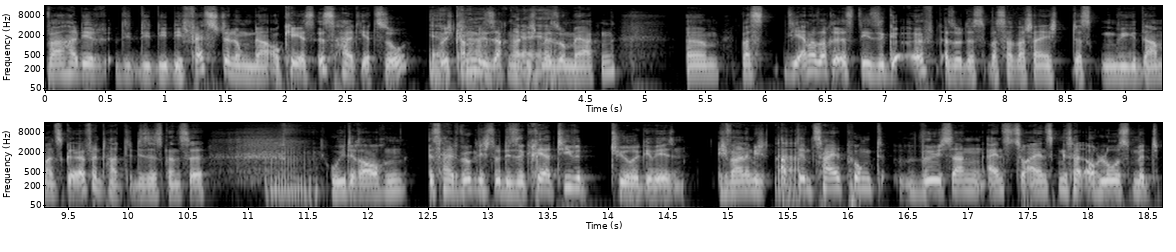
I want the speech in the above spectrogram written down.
war halt die, die, die, die Feststellung da, okay, es ist halt jetzt so. Ja, so ich kann klar. mir die Sachen halt Ja, nicht ja. mehr so merken. Ähm, was die andere Sache ist, diese geöffnet, also das, was halt wahrscheinlich das irgendwie damals geöffnet hat, dieses ganze Weed-Rauchen, ist halt wirklich so diese kreative Türe gewesen. Ich war nämlich Ja. ab dem Zeitpunkt, würde ich sagen, eins zu eins ging es halt auch los mit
